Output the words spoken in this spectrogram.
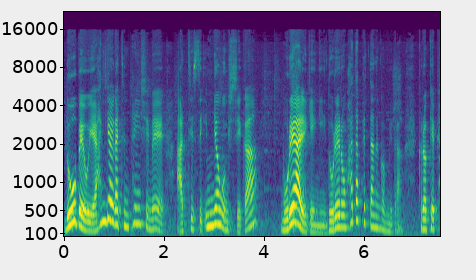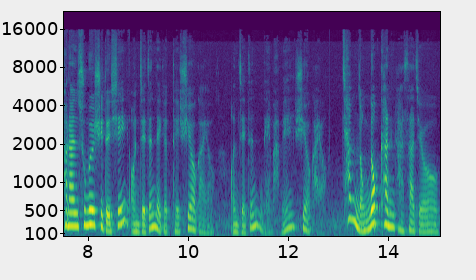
노 배우의 한결같은 팬심에 아티스트 임영웅 씨가 모래알갱이 노래로 화답했다는 겁니다. 그렇게 편한 숨을 쉬듯이 언제든 내 곁에 쉬어가요. 언제든 내 맘에 쉬어가요. 참 넉넉한 가사죠.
